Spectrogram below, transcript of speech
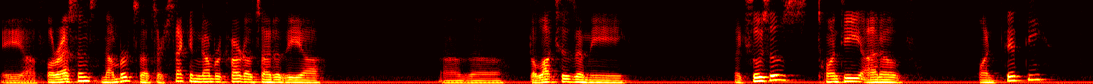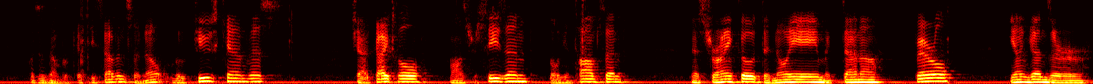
a uh, fluorescence numbered, so that's our second number card outside of the uh, the deluxes and the exclusives. 20 out of 150. What's his number? 57. So no. Luke Hughes canvas. Jack Eichel. Monster Season. Logan Thompson. Nesterenko. Desnoyers. McDonough. Farrell. Young Guns are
